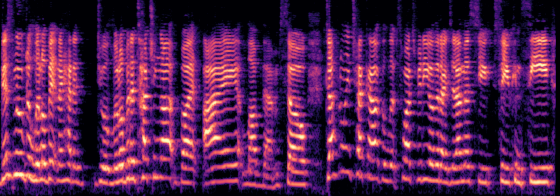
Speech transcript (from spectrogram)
This moved a little bit and I had to do a little bit of touching up, but I love them. So definitely check out the lip swatch video that I did on this so you, so you can see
